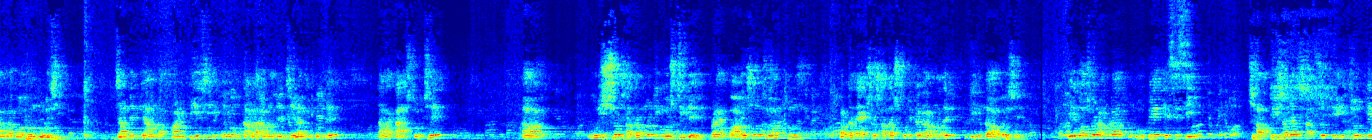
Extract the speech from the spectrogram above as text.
আমরা গঠন করেছি। যাদেরকে আমরা ফান্ড দিয়েছি এবং তারা আমাদের জেলাগুলোতে তারা কাজ করছে। আর উনিশশো সাতান্নটি গোষ্ঠীতে প্রায় বারোশো চুয়াত্তর অর্থাৎ একশো সাতাশ কোটি টাকা আমাদের ঋণ দেওয়া হয়েছে। এবছর আমরা রূপে এসেছি ছাব্বিশ হাজার সাতশো তেইশ জনকে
